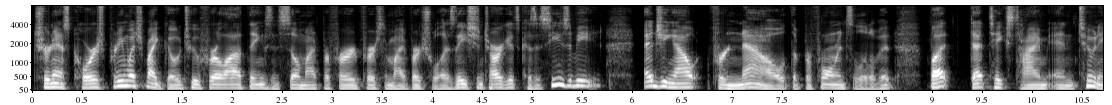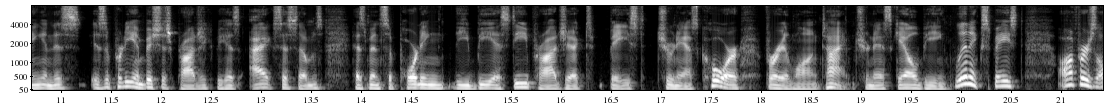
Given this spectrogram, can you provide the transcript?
TrueNAS Core is pretty much my go-to for a lot of things and still my preferred for some of my virtualization targets because it seems to be edging out for now the performance a little bit, but that takes time and tuning. And this is a pretty ambitious project because IX Systems has been supporting the BSD project based TrueNAS Core for a long time. TrueNAS Scale being Linux based offers a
